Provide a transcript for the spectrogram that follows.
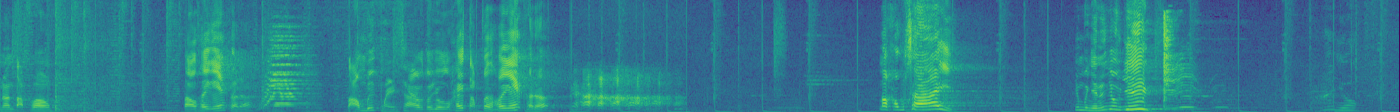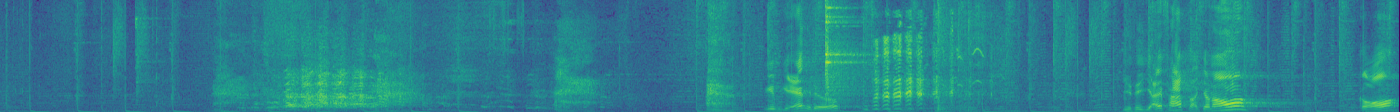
Nên tập không? Tao thấy ghét rồi đó. Tao không biết mày sao tao vô thấy tập tao thấy ghét rồi đó nó không sai. Nhưng mà nhìn nó vô duyên. Má vô. Ghim ghẻ thì được. Vậy thì giải pháp là cho nó. Có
